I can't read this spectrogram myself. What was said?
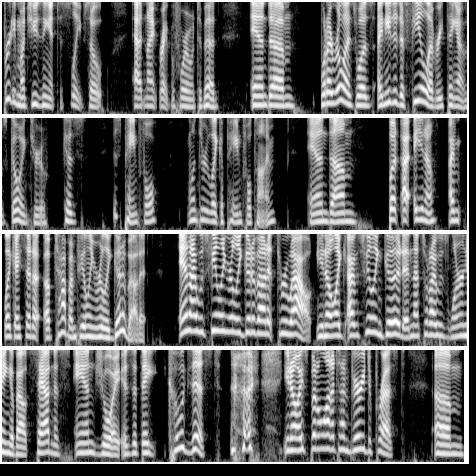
pretty much using it to sleep. So at night, right before I went to bed. And um, what I realized was I needed to feel everything I was going through because it was painful. Went through like a painful time. And, um, but I, you know, I'm, like I said uh, up top, I'm feeling really good about it and I was feeling really good about it throughout. You know, like I was feeling good, and that's what I was learning about sadness and joy is that they coexist. you know, I spent a lot of time very depressed um,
